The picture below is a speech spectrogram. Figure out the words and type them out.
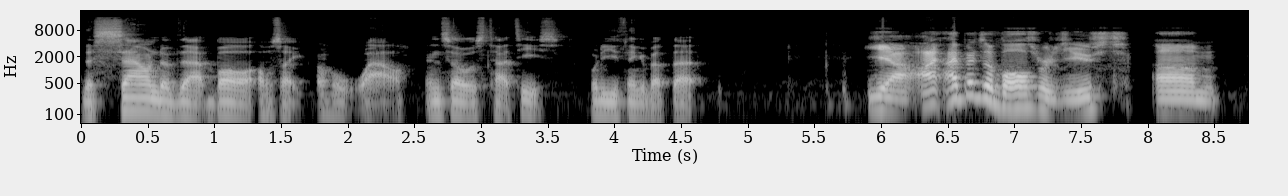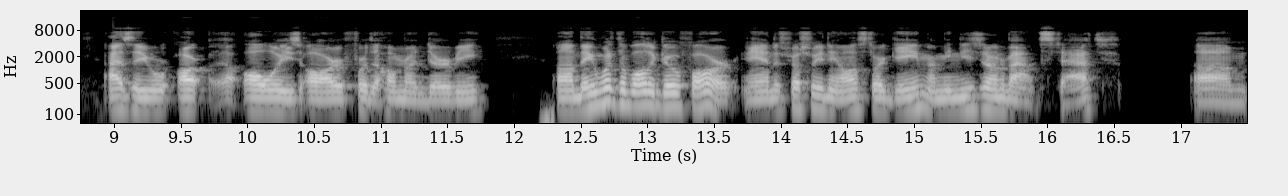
the sound of that ball, I was like, oh wow. And so was Tatis. What do you think about that? Yeah, I, I bet the balls were juiced, um, as they are, always are for the home run derby. Um, they want the ball to go far, and especially in the All Star game. I mean, these aren't about stats. Um,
